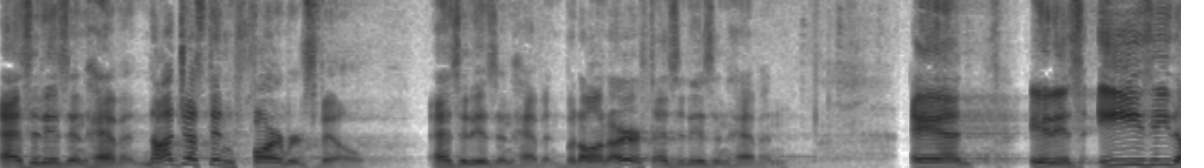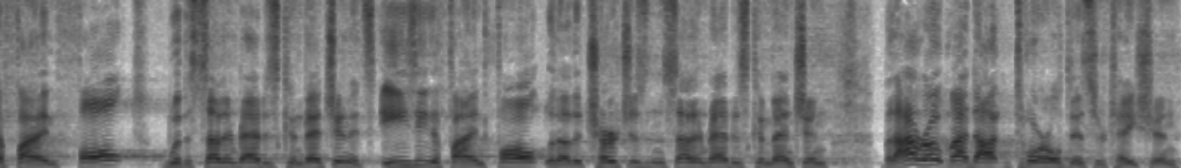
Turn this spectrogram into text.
as it is in heaven. Not just in Farmersville as it is in heaven, but on earth as it is in heaven. And it is easy to find fault with the Southern Baptist Convention. It's easy to find fault with other churches in the Southern Baptist Convention. But I wrote my doctoral dissertation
